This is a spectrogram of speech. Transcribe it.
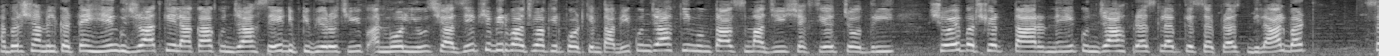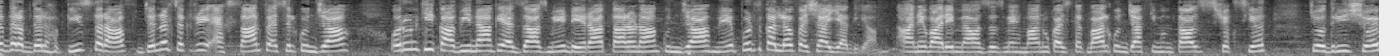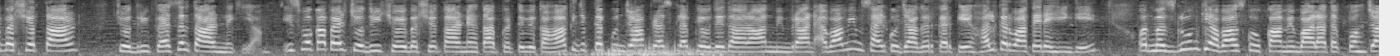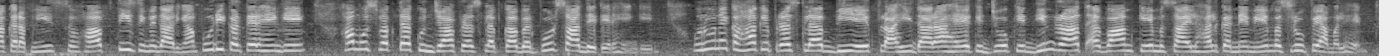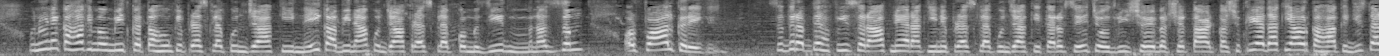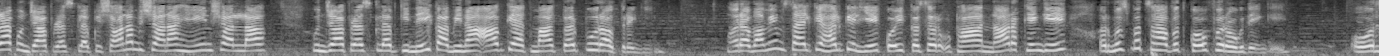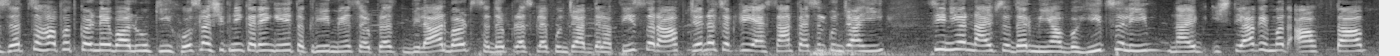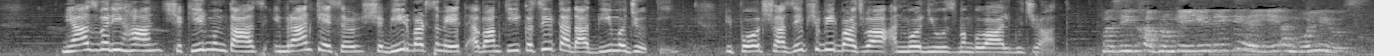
खबर शामिल करते हैं। गुजरात के इलाका कुंजाह से deputy bureau chief Anmol news Shahzeb Shabbir Bajwa की रिपोर्ट के मुताबिक कुंजाह की मुमताज़ समाजी शख्सियत चौधरी शोएब अरशद तार ने कुंजाह प्रेस क्लब के सरप्रस्त बिलाल भट्ट, सदर अब्दुल हफीज तराफ जनरल सेक्रेटरी एहसान फैसल कुंजाह और उनकी काबीना के एजाज में डेरा तारणा कुंजाह में पुरतकल्लफ एशाइया दिया। आने वाले माजज मेहमानों का इस्तकबाल कुंजाह की मुमताज़ शख्सियत चौधरी शोएब अरशद तार चौधरी फैसल तार ने किया। इस मौका पर चौधरी शोएब अरशद तार ने हताब करते हुए कहा कि जब तक पंजाब प्रेस क्लब के अहदेदारान मम्बरान अवामी मसाइल को उजागर करके हल करवाते रहेंगे और मजलूम की आवाज़ को काम बाला तक पहुंचाकर अपनी सहाफती जिम्मेदारियाँ पूरी करते रहेंगे, हम उस वक्त तक पंजाब प्रेस क्लब का भरपूर साथ देते रहेंगे। उन्होंने कहा कि प्रेस क्लब भी एक फलाही इदारा है कि जो कि दिन रात अवाम के मसाइल हल करने में मसरूफ अमल है। उन्होंने कहा कि मैं उम्मीद करता हूँ कि प्रेस क्लब कुंजा की नई काबीना कुंजा प्रेस क्लब को मजीद मनज़म और फाल करेगी। सदर अब्दुल हफीज सराफ ने अरकान प्रेस क्लब कुंजा की तरफ़ से चौधरी शोएब अरशद ताड़ का शुक्रिया अदा किया और कहा कि जिस तरह कुंजा प्रेस क्लब के शाना बिशाना है इनशाला कुंजा प्रेस क्लब की नई काबीना आपके अहतमाद पर पूरा उतरेगी। और अवामी मसाइल के हल के लिए कोई कसर उठा न रखेंगे और मुस्बत सहाफत को फरोग देंगे। और जद सहाफत करने वालों की हौसला शिकनी करेंगे, तकरीब में सरप्रस्त बिलाल भट्ट, सदर press club Kunjah Abdul Hafeez Sarraf, general secretary Ehsan Faisal Kunjahi, senior नायब सदर मियाँ वहीद सलीम, नायब इश्तियाक अहमद आफ्ताब, न्याज वली खान, शकील मुमताज़, इमरान केसर, शबीर भट्ट समेत अवाम की कसर तादाद भी मौजूद थी। Report Shahzeb Shabbir Bajwa, Anmol news Mangowal Gujrat. मजीद खबरों के लिए देखते रहिए अनमोल न्यूज़।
